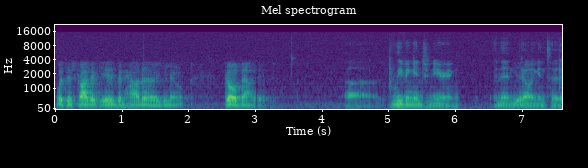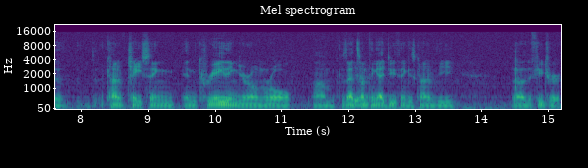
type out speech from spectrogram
what this project is and how to, you know, go about it. Uh, leaving engineering and then Yeah. going into kind of chasing and creating your own role because that's Yeah. something I do think is kind of the uh, the future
